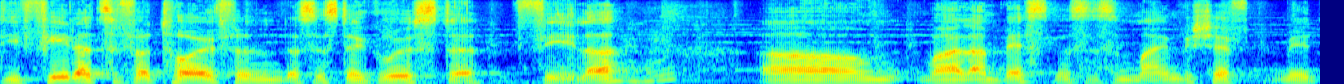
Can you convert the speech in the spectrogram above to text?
die Fehler zu verteufeln, das ist der größte Fehler. Mhm. Ähm, weil am besten ist es in meinem Geschäft mit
